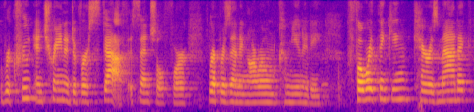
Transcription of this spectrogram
recruit and train a diverse staff, essential for representing our own community. Forward-thinking, charismatic,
